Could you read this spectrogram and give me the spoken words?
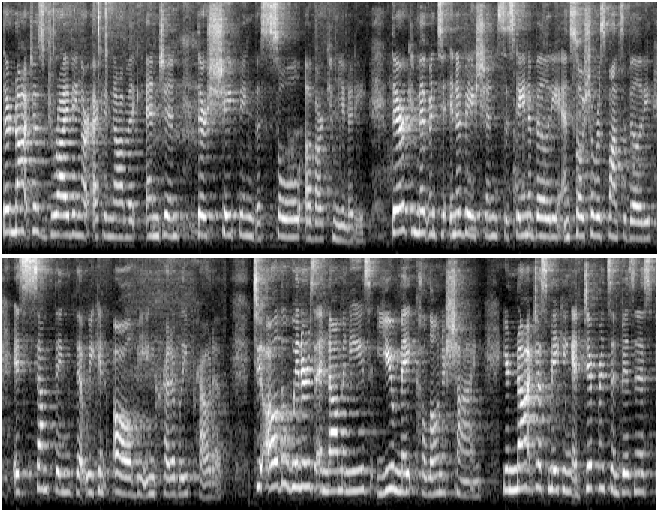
They're not just driving our economic engine, they're shaping the soul of our community. Their commitment to innovation, sustainability, and social responsibility is something that we can all be incredibly proud of. To all the winners and nominees, you make Kelowna shine. You're not just making a difference in business,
